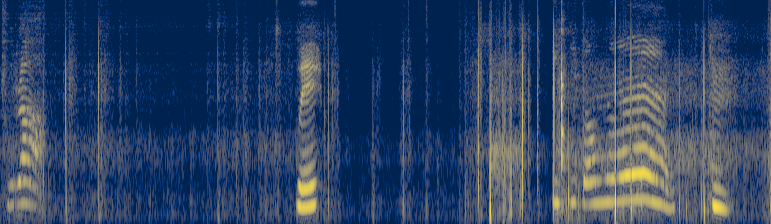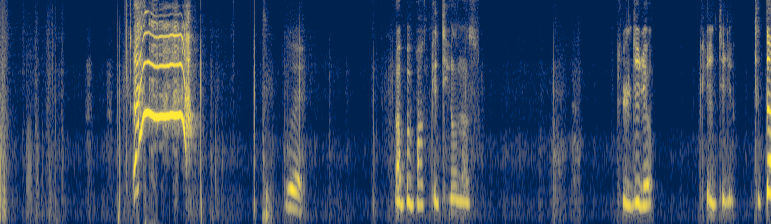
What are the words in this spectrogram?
주라. 왜? 이기 너는 응. 왜? 아빠 밖에 튀어나왔어. 길들여. 길들여. 됐다.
